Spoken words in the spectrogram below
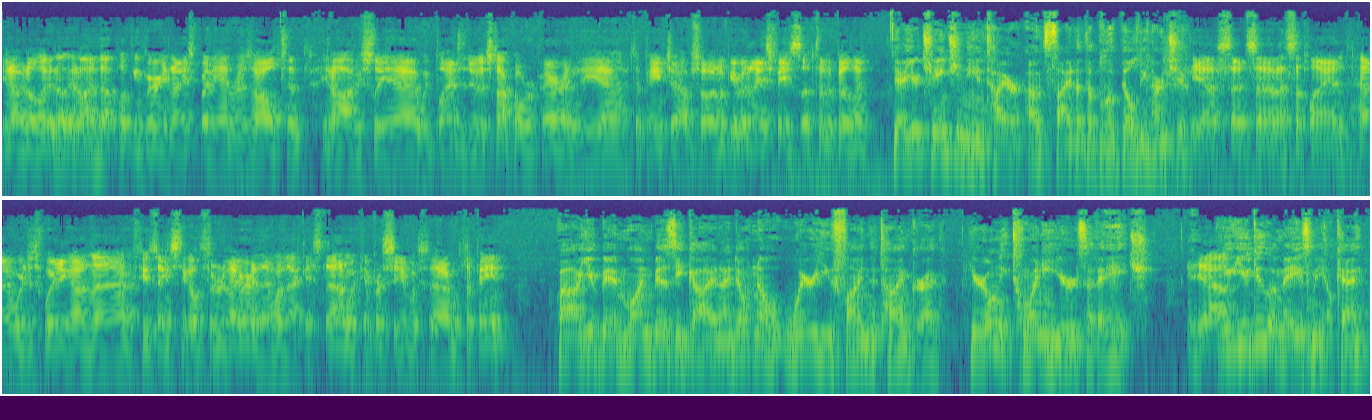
you know it'll it'll it'll end up looking very nice by the end result. And you know, obviously, uh, we plan to do the stucco repair and the uh, the paint job, so it'll give a nice facelift to the building. Yeah, you're changing the entire outside of the blue building, aren't you? Yes, that's uh, that's the plan. Uh, we're just waiting on uh, a few things to go through there, and then when that gets done, we can proceed with uh, with the paint. Wow, you've been one busy guy, and I don't know where you find the time, Greg. You're only 20 years of age. Yeah, You, you do amaze me, okay?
